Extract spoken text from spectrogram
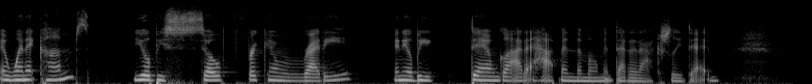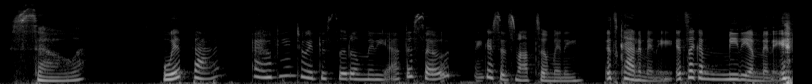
And when it comes, you'll be so freaking ready and you'll be damn glad it happened the moment that it actually did. So, with that, I hope you enjoyed this little mini episode. I guess it's not so mini. It's kind of mini. It's like a medium mini.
